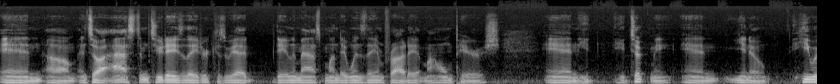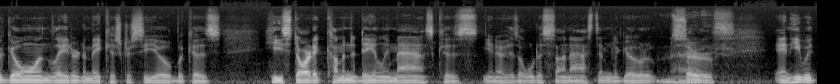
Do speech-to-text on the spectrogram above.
And um, and so I asked him two days later because we had daily mass Monday, Wednesday, and Friday at my home parish, and he he took me, and you know he would go on later to make his Cursillo because he started coming to daily mass because you know his oldest son asked him to go to Nice. serve, and he would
